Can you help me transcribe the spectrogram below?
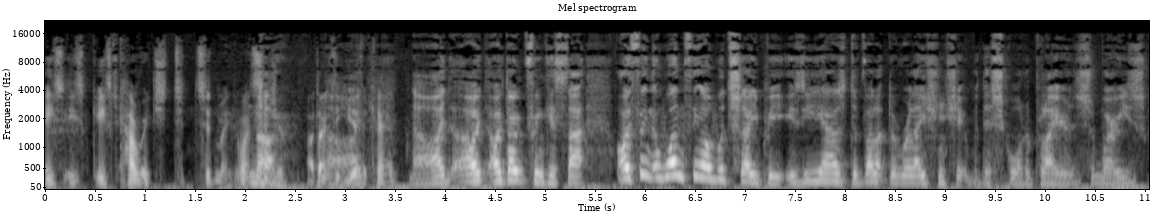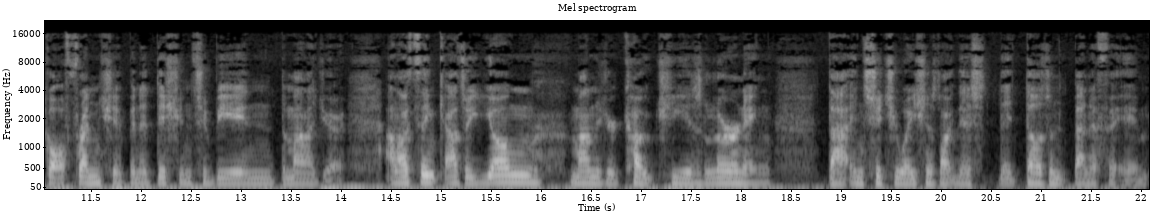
he's, he's, he's courage to, to make the right no, decision. I don't no, think you I, ever can. No, I, I, I don't think it's that. I think the one thing I would say, Pete, is he has developed a relationship with this squad of players where he's got a friendship in addition to being the manager. And I think as a young manager coach, he is learning that in situations like this, it doesn't benefit him.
